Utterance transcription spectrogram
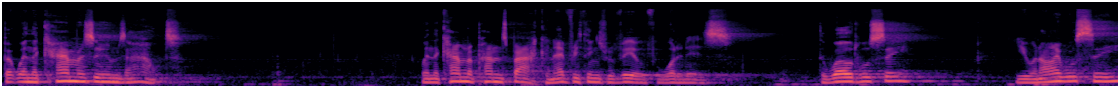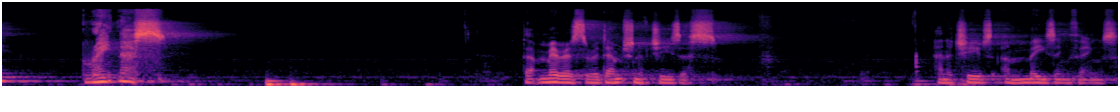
But when the camera zooms out, when the camera pans back and everything's revealed for what it is. The world will see, you and I will see greatness that mirrors the redemption of Jesus and achieves amazing things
